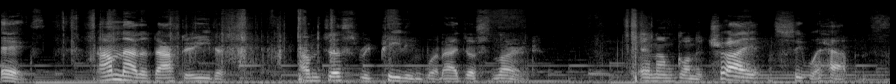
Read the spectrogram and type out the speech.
eggs. I'm not a doctor either. I'm just repeating what I just learned. And I'm going to try it and see what happens.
